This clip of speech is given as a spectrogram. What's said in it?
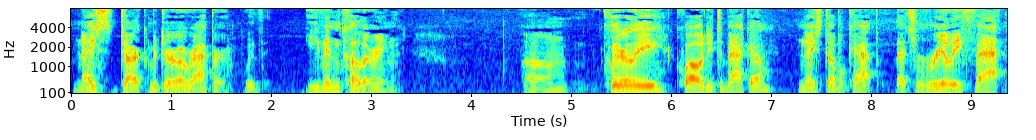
Nice dark Maduro wrapper with even coloring. Um, clearly quality tobacco. Nice double cap. That's really fat.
